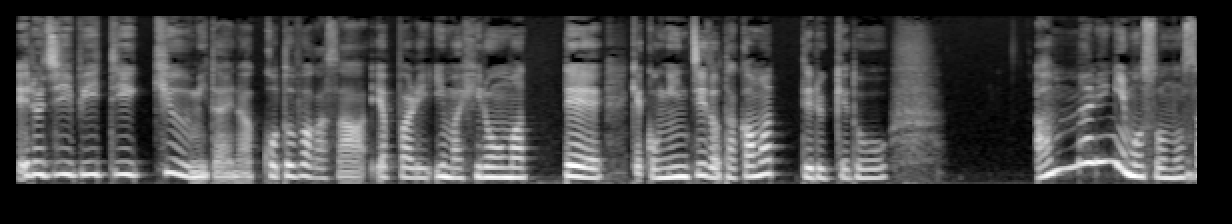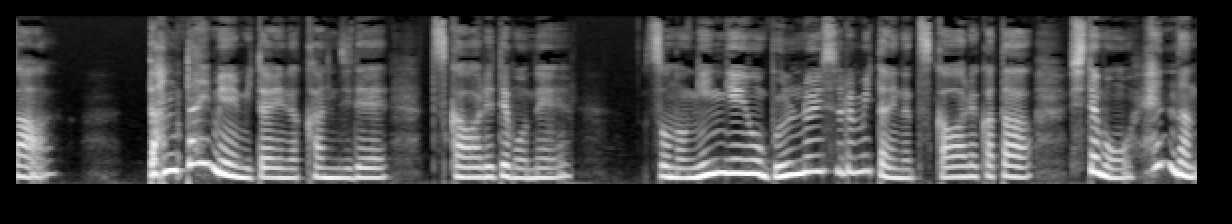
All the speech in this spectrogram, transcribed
LGBTQ みたいな言葉がさ、やっぱり今広まって、結構認知度高まってるけど、あんまりにもそのさ、団体名みたいな感じで使われてもね、その人間を分類するみたいな使われ方しても変な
